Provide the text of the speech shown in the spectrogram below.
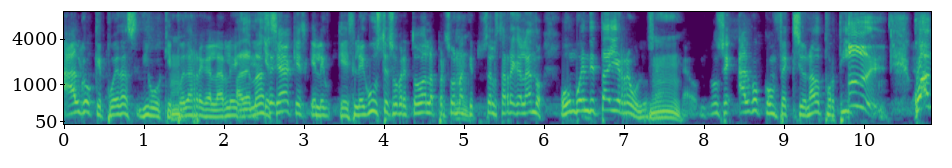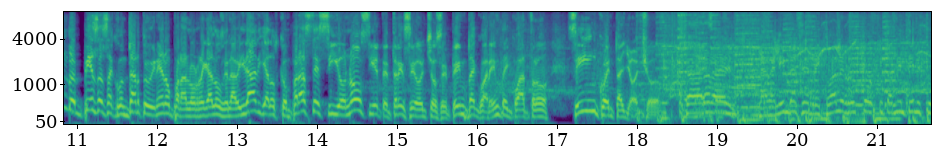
algo que puedas, digo, que puedas regalarle, Además, que eh, sea que, que le, que le guste sobre todo a la persona que tú se lo estás regalando, o un buen detalle, Raúl, o sea, Mm. no sé, algo confeccionado por ti. ¿Cuándo empiezas a contar tu dinero para los regalos de Navidad? ¿Ya los compraste? ¿Sí o no? 713-870-4458. La Belinda hace rituales, tú también tienes tu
